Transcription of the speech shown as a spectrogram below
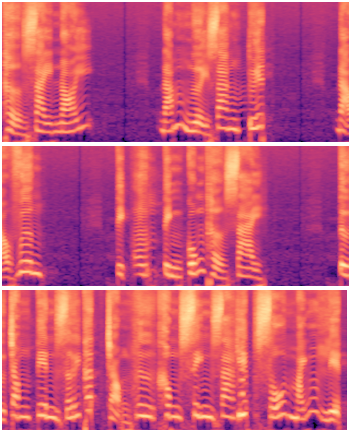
Thở dài nói. Đám người giang tuyết. Đạo vương. Tịch ớt tình cũng thở dài. Từ trong tiên giới thất trọng hư không sinh ra kiếp số mãnh liệt.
